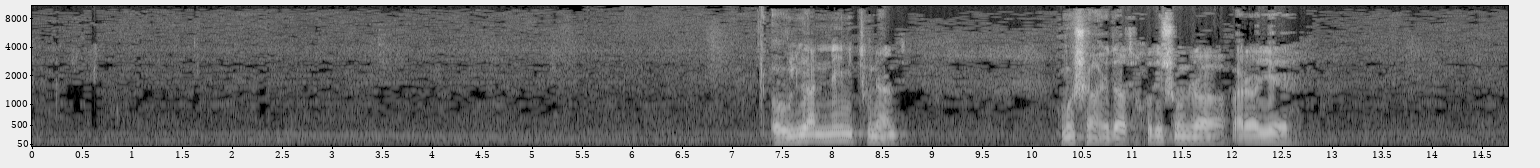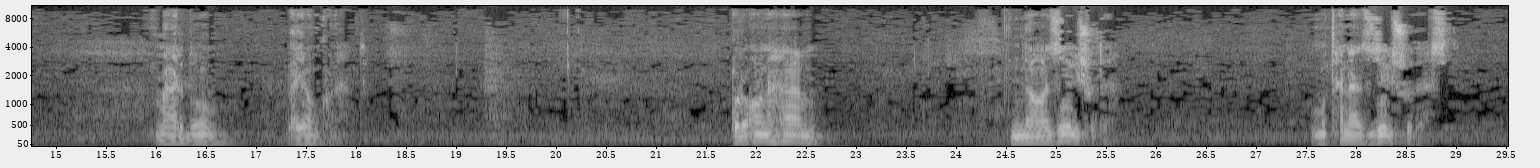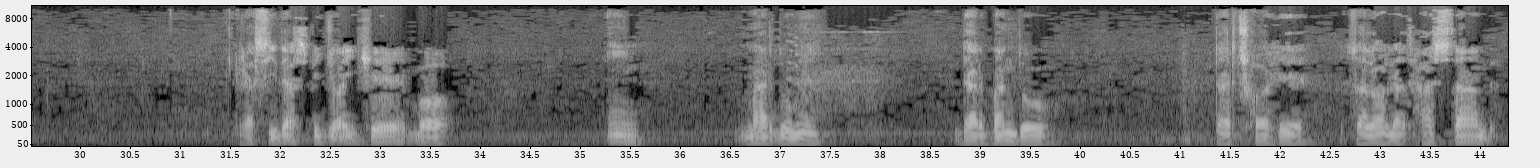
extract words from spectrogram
اولیا نمی‌تونند مشاهدات خودشون را برای مردم بیان کنند. قرآن هم نازل شده متنزل شده است. رسیده است به جایی که با این مردم در بند و در چاه زلالت هستند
